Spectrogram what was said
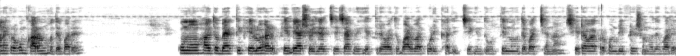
অনেক রকম কারণ হতে পারে। কোনো হয়তো ব্যক্তি ফেলোয়ার ফেলিয়ার্স হয়ে যাচ্ছে চাকরি ক্ষেত্রে, হয়তো বারবার পরীক্ষা দিচ্ছে কিন্তু উত্তীর্ণ হতে পারছে না, সেটাও একরকম ডিপ্রেশন হতে পারে।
